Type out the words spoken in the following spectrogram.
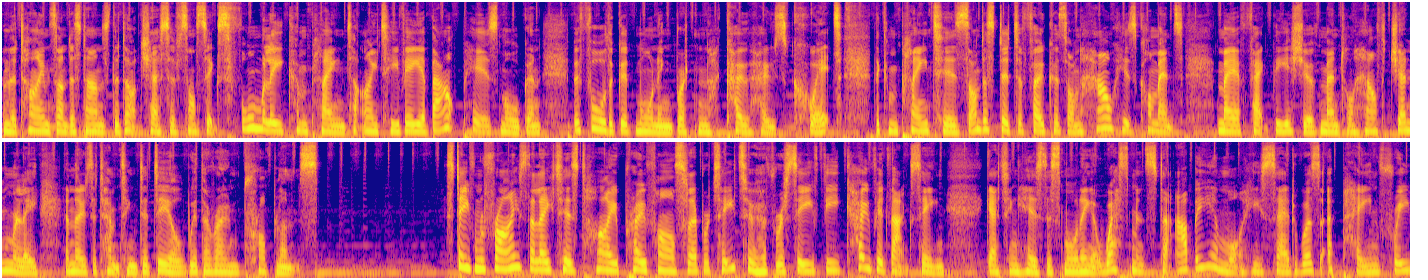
And the Times understands the Duchess of Sussex formally complained to ITV about Piers Morgan before the Good Morning Britain co host quit. The complaint is understood to focus on how his comments may affect the issue of mental health generally and those attempting to deal with their own problems. Stephen Fry is the latest high profile celebrity to have received the COVID vaccine, getting his this morning at Westminster Abbey and what he said was a pain free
